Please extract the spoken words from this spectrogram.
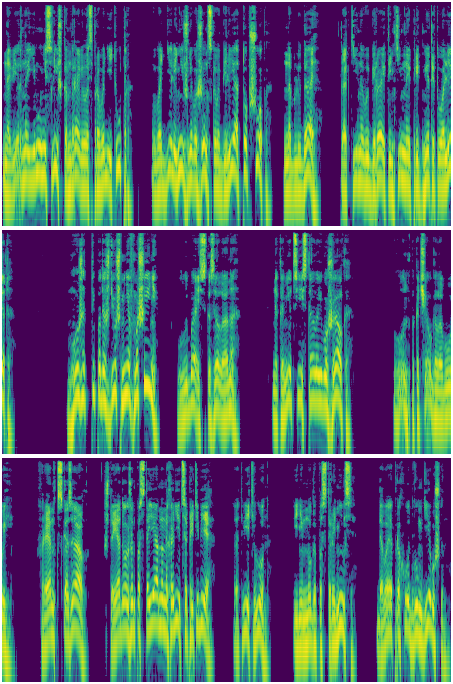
Наверное, ему не слишком нравилось проводить утро в отделе нижнего женского белья топ-шопа, наблюдая, как Тина выбирает интимные предметы туалета. «Может, ты подождешь меня в машине?» — улыбаясь, сказала она. Наконец ей стало его жалко. Он покачал головой. «Фрэнк сказал, что я должен постоянно находиться при тебе», — ответил он, и немного посторонился, давая проход двум девушкам,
